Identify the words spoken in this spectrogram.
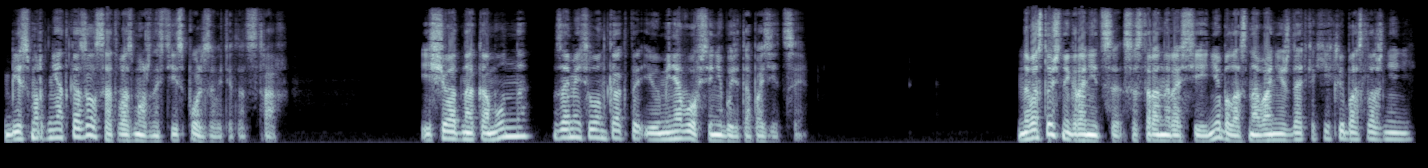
Бисмарк не отказался от возможности использовать этот страх. «Еще одна коммуна», — заметил он как-то, — «и у меня вовсе не будет оппозиции». На восточной границе со стороны России не было оснований ждать каких-либо осложнений.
